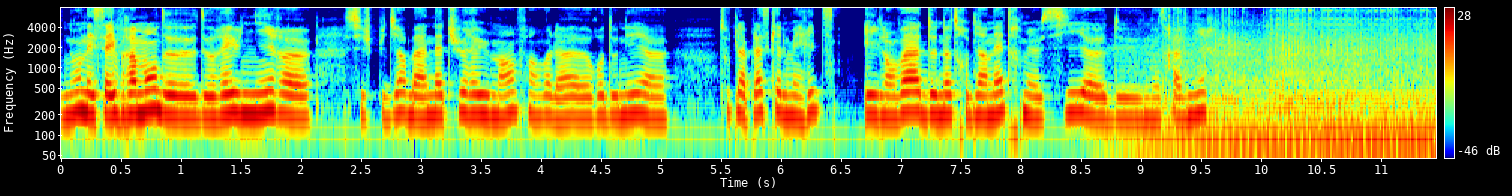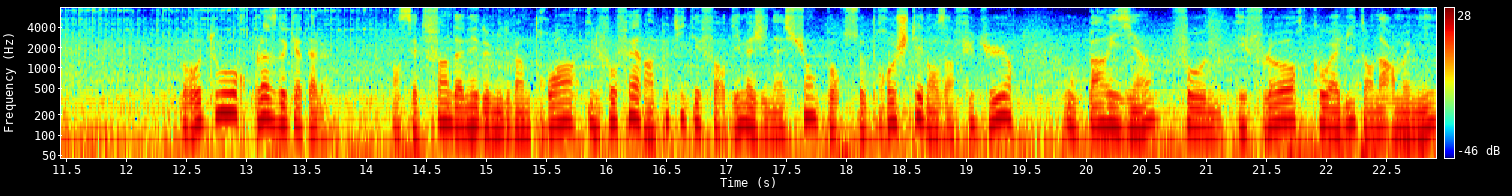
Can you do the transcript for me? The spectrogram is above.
Nous, on essaye vraiment de, réunir, euh, si je puis dire, bah, nature et humain, enfin voilà, euh, redonner toute la place qu'elle mérite. Et il en va de notre bien-être, mais aussi de notre avenir. Retour place de Catalogne. En cette fin d'année 2023, il faut faire un petit effort d'imagination pour se projeter dans un futur où Parisiens, faune et flore cohabitent en harmonie,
